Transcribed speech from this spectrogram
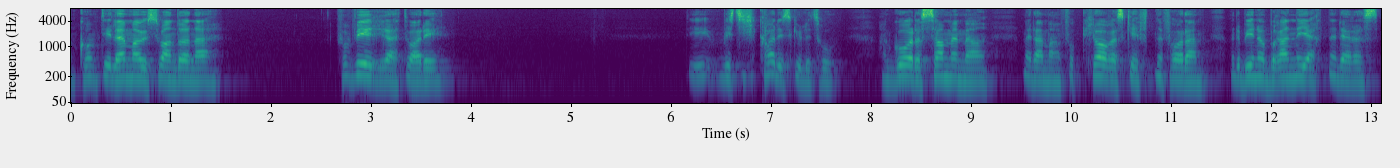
Han kom til Emmausvandrerne. Forvirret var de. De visste ikke hva de skulle tro. Han går der sammen med, med dem, han forklarer Skriftene for dem, og det begynner å brenne i hjertene deres.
